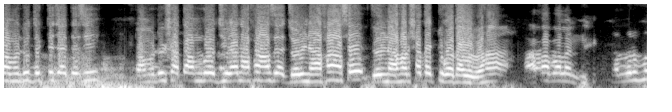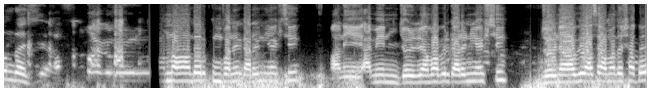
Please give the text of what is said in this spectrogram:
টমেটো দেখতে চাইতেছি টমেটোর সাথে আমগো জিরা নাফা আছে জরি নাফা আছে। জরি নাফার সাথে একটু কথা বলব হ্যাঁ? আপা বলেন। আমরা আমাদের কোম্পানির গাড়ি নিয়ে আসছি। মানে আই মিন জরিনা ভাবির গাড়ি নিয়ে আসছি। জরিনা ভাবি আছে আমাদের সাথে।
